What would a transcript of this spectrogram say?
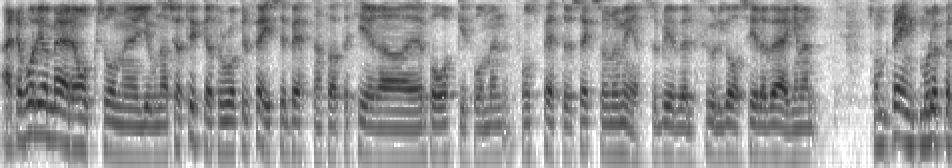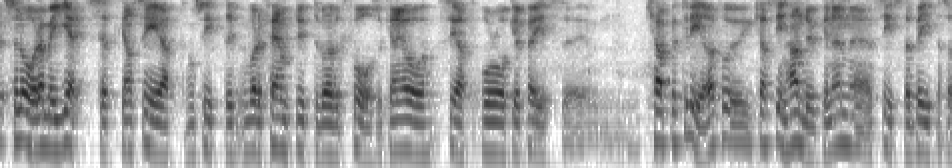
Det håller jag med dig också om eh, Jonas. Jag tycker att Oracle Face är bättre än för att attackera eh, bakifrån. Men från spett över 1600 meter så blir det väl full gas hela vägen. Men som Bengt målar upp ett scenario med Jetset kan se att hon sitter, var det femte yttervarvet kvar, så kan jag se att Oracle Face eh, kapitulerar för att kasta in handduken den eh, sista biten. Så,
